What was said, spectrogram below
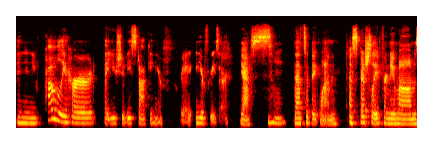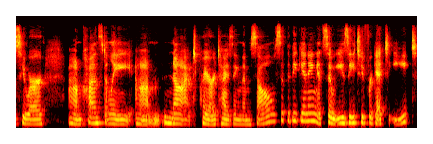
and then you've probably heard that you should be stocking your your freezer. yes Mhm. That's a big one, especially for new moms who are um, constantly um, not prioritizing themselves at the beginning. It's so easy to forget to eat,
